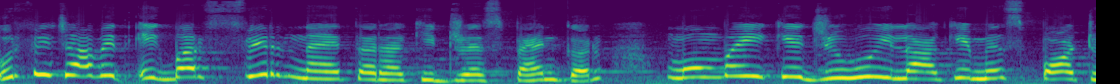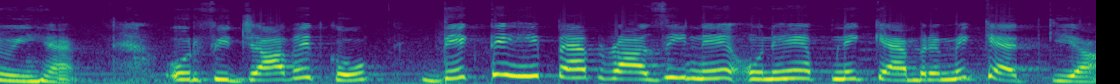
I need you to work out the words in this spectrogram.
उर्फी जावेद एक बार फिर नए तरह की ड्रेस पहनकर मुंबई के जुहू इलाके में स्पॉट हुई हैं। उर्फी जावेद को देखते ही पैपराजी ने उन्हें अपने कैमरे में कैद किया।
